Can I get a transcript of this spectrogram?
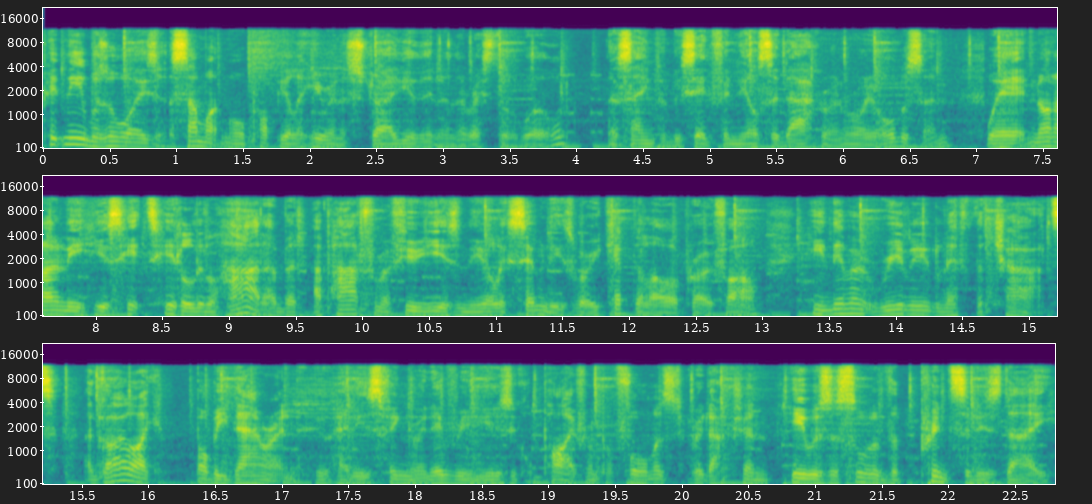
Pitney was always somewhat more popular here in Australia than in the rest of the world. The same could be said for Neil Sedaka and Roy Orbison, where not only his hits hit a little harder, but apart from a few years in the early 70s where he kept a lower profile, he never really left the charts. A guy like Bobby Darin, who had his finger in every musical pie from performance to production. He was a sort of the prince of his day,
